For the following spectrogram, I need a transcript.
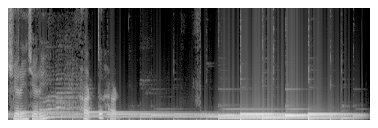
sharing-sharing heart to heart.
